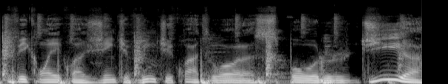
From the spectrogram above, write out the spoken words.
que ficam aí com a gente 24 horas por dia.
